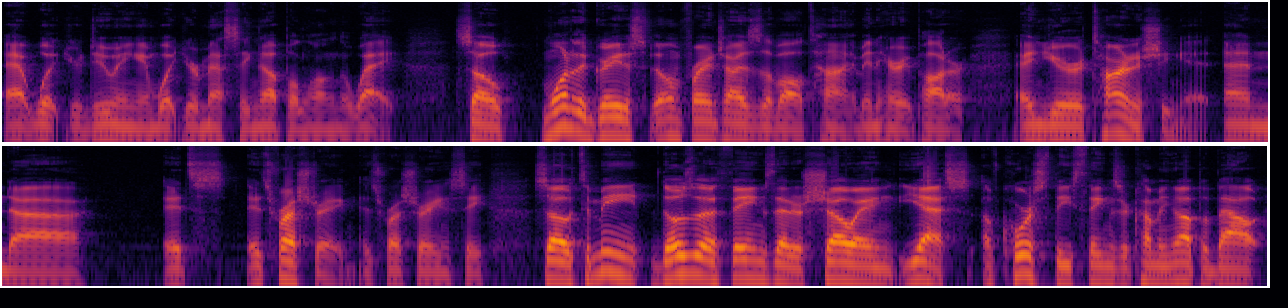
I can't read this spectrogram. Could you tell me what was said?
at what you're doing and what you're messing up along the way. So, one of the greatest film franchises of all time in Harry Potter, and you're tarnishing it, and uh, it's it's frustrating. It's frustrating to see. So, to me, those are the things that are showing. Yes, of course, these things are coming up about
